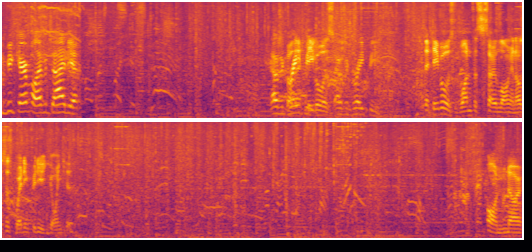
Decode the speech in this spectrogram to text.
be careful. I haven't died yet. Oh, that was a God, great that beat. Was- That was a great beat. The D.Va was one for so long, and I was just waiting for you to yoink it. Oh no.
